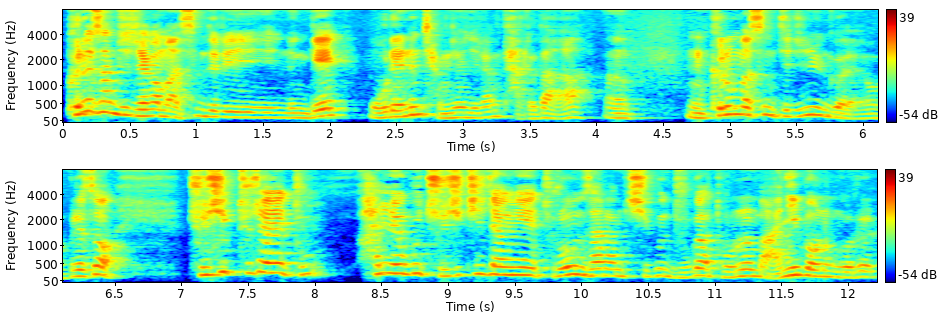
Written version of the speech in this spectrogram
그래서 이제 제가 말씀드리는 게 올해는 작년이랑 다르다. 어, 음, 그런 말씀 드리는 거예요. 그래서 주식 투자에 두- 하려고 주식 시장에 들어온 사람 치고 누가 돈을 많이 버는 거를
